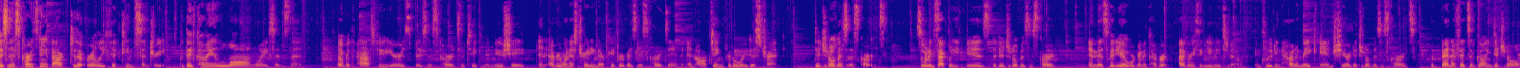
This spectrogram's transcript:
Business cards date back to the early 15th century, but they've come a long way since then. Over the past few years, business cards have taken a new shape, and everyone is trading their paper business cards in and opting for the latest trend digital business cards. So, what exactly is a digital business card? In this video, we're going to cover everything you need to know, including how to make and share digital business cards, the benefits of going digital,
